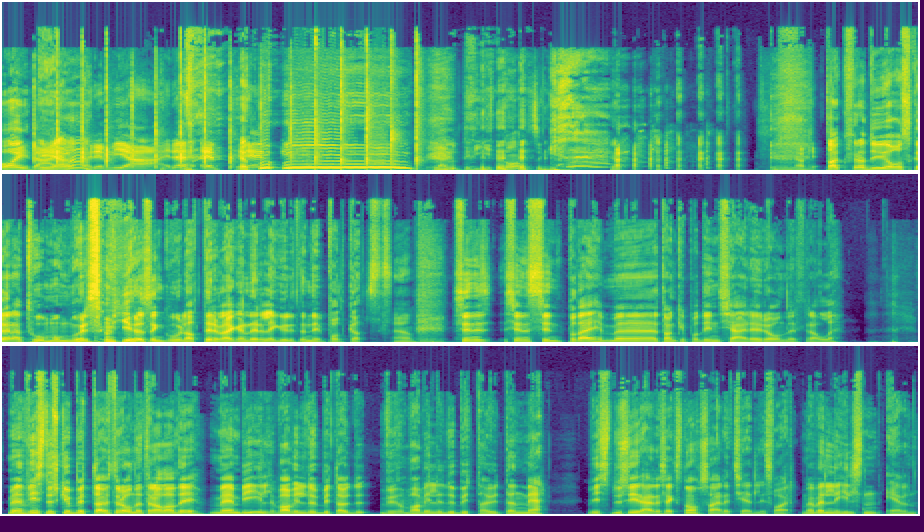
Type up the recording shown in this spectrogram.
Oi, det er Ja. en premiere! En premiere! Det er noe drit nå. Så... ja, ok. Takk for at du og Oskar er to mongoer som gir oss en god latter hver gang dere legger ut en ny podkast. Ja. Synes, synes synd på deg med tanke på din kjære rånertralle. Men hvis du skulle bytta ut rånetralla di med en bil, hva ville du bytta ut, hva ville du bytta ut den med? Hvis du sier RS6 nå, så er det et kjedelig svar. Med vennlig hilsen Even.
